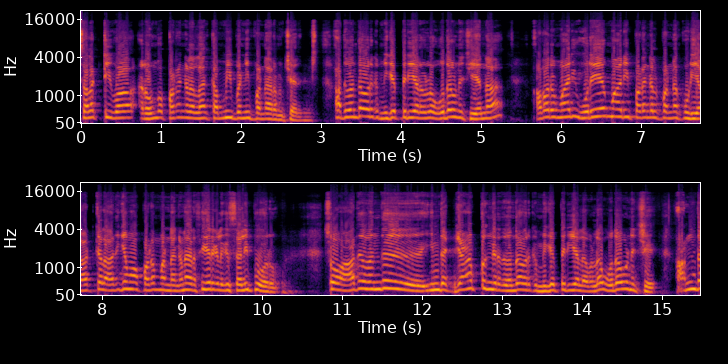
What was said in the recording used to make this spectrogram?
செலக்டிவாக ரொம்ப படங்கள் எல்லாம் கம்மி பண்ணி பண்ண ஆரம்பிச்சார். அது வந்து அவருக்கு மிகப்பெரிய அளவில் உதவுனுச்சு. ஏன்னா அவர் மாதிரி ஒரே மாதிரி படங்கள் பண்ணக்கூடிய ஆட்கள் அதிகமாக படம் பண்ணாங்கன்னா ரசிகர்களுக்கு சலிப்பு வரும். ஸோ அது வந்து இந்த கேப்புங்கிறது வந்து அவருக்கு மிகப்பெரிய லெவலில் உதவுனுச்சு. அந்த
